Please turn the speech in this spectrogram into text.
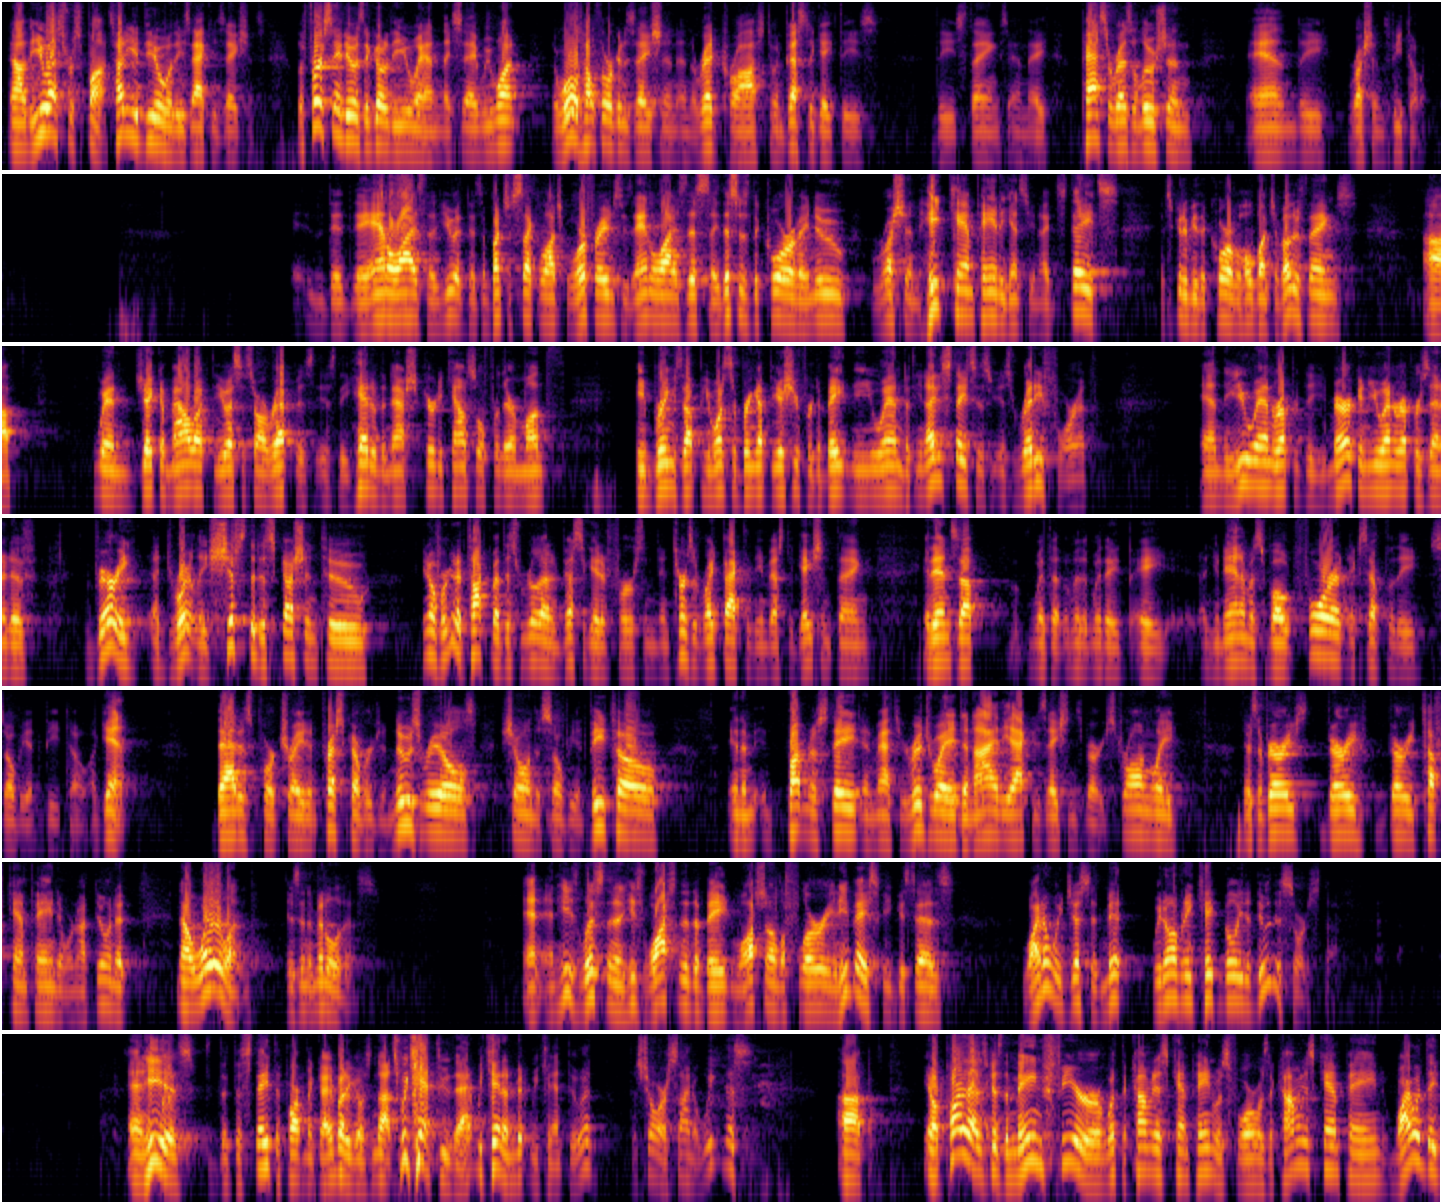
Now, the U.S. response how do you deal with these accusations? The first thing they do is they go to the UN and they say, We want the World Health Organization and the Red Cross to investigate these, these things. And they pass a resolution, and the Russians veto it. They, they analyze the UN, there's a bunch of psychological warfare agencies analyze this, say this is the core of a new Russian hate campaign against the United States. It's going to be the core of a whole bunch of other things. Uh, when Jacob Malik, the USSR rep, is, is the head of the National Security Council for their month, he brings up, he wants to bring up the issue for debate in the UN, but the United States is, is ready for it. And the UN, rep, the American UN representative very adroitly shifts the discussion to, you know, if we're going to talk about this, we really ought to investigate it first, and, and turns it right back to the investigation thing. It ends up with a, with, a, with a, a, a unanimous vote for it, except for the Soviet veto again. That is portrayed in press coverage and newsreels, showing the Soviet veto. In the Department of State and Matthew Ridgway deny the accusations very strongly. There's a very, very, very tough campaign that we're not doing it. Now, Weyland is in the middle of this. And, and he's listening and he's watching the debate and watching all the flurry, and he basically says, why don't we just admit we don't have any capability to do this sort of stuff? And he is, the, the State Department guy, everybody goes nuts. We can't do that. We can't admit we can't do it to show our sign of weakness. Uh, you know, part of that is because the main fear of what the communist campaign was for was the communist campaign. Why would they?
